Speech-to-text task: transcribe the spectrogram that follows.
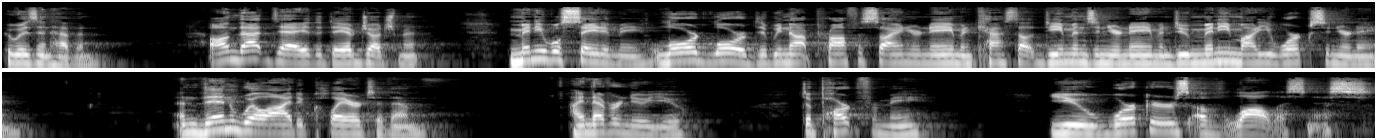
who is in heaven. On that day, the day of judgment, many will say to me, Lord, Lord, did we not prophesy in your name and cast out demons in your name and do many mighty works in your name? And then will I declare to them, I never knew you. Depart from me, you workers of lawlessness.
